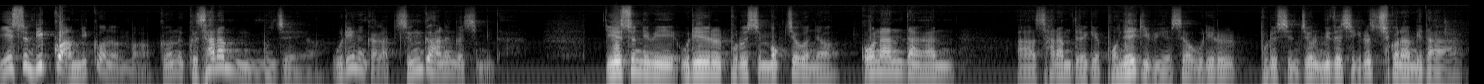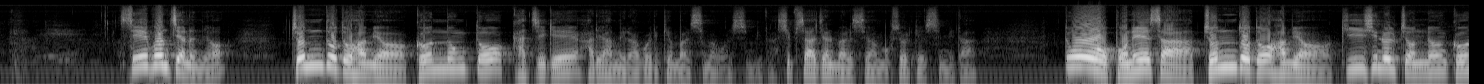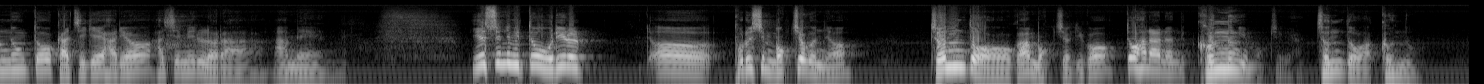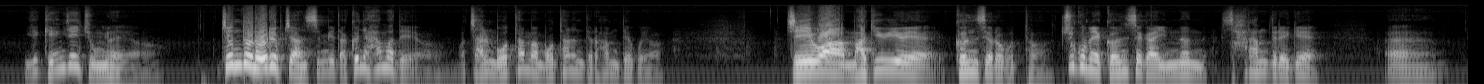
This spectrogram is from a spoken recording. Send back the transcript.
예수 믿고 안 믿고는 뭐 그거는 그 사람 문제예요. 우리는 가가 증거하는 것입니다. 예수님이 우리를 부르신 목적은요. 고난 당한 아, 사람들에게 보내기 위해서 우리를 부르신 줄 믿으시기를 축원합니다. 세 번째는요. 전도도 하며 건능도 가지게 하려 함이라고 이렇게 말씀하고 있습니다. 14절 말씀 목소리 읽겠습니다. 또 보내사 전도도 하며 귀신을 쫓는 권능도 가지게 하려 하심일러라. 아멘. 예수님이 또 우리를 어, 부르신 목적은요. 전도가 목적이고 또 하나는 권능이 목적이에요. 전도와 권능. 이게 굉장히 중요해요. 전도는 어렵지 않습니다. 그냥 하면 돼요. 뭐잘 못하면 못하는 대로 하면 되고요. 죄와 마귀의 건세로부터 죽음의 건세가 있는 사람들에게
